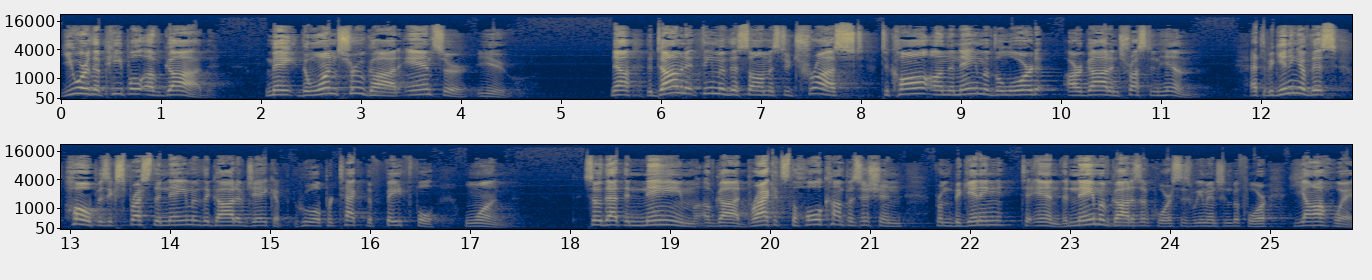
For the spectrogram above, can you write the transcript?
You are the people of God. May the one true God answer you. Now, the dominant theme of this psalm is to trust, to call on the name of the Lord our God and trust in Him. At the beginning of this hope is expressed the name of the God of Jacob, who will protect the faithful one. So that the name of God brackets the whole composition from beginning to end. The name of God is, of course, as we mentioned before, Yahweh,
